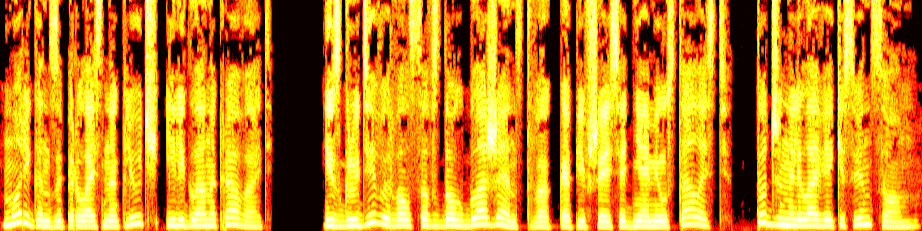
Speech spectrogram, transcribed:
Мориган заперлась на ключ и легла на кровать. Из груди вырвался вздох блаженства, копившаяся днями усталость, тут же налила веки свинцом.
